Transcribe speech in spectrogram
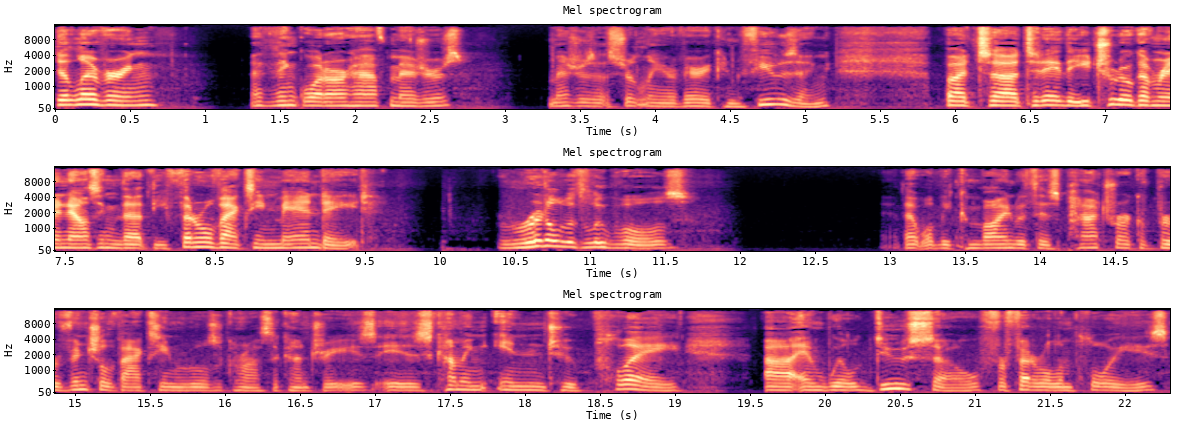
delivering, I think, what are half measures. Measures that certainly are very confusing. But uh, today, the Trudeau government announcing that the federal vaccine mandate, riddled with loopholes, that will be combined with this patchwork of provincial vaccine rules across the country is, is coming into play uh, and will do so for federal employees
